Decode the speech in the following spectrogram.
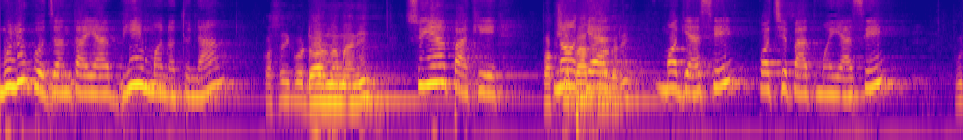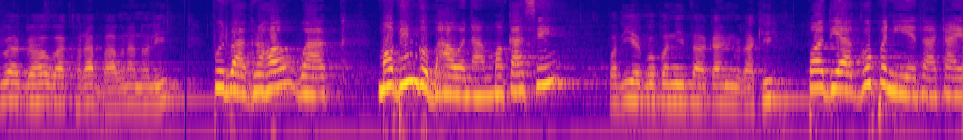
मुलुकको जनता या भीम मनतुना कसैको डर नमानी। सुया पाखे नगरी। मग्यासे पक्षपात मयासे पूर्वाग्रह वा खराब भावना नलिई पूर्वाग्रह वा मभिङ्गो भावना मकासे। पदीय गोपनीयता कायम राखी। पद या गोपनीयता कायम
